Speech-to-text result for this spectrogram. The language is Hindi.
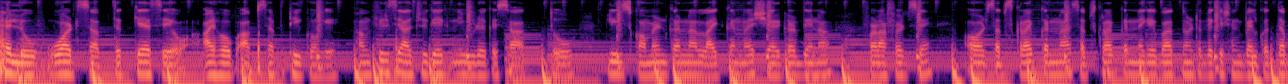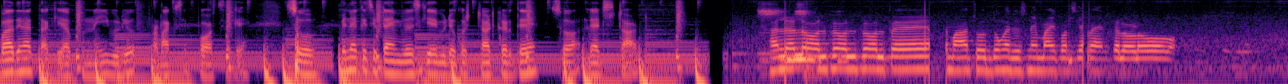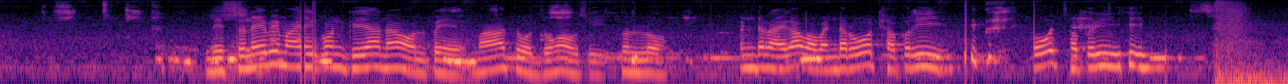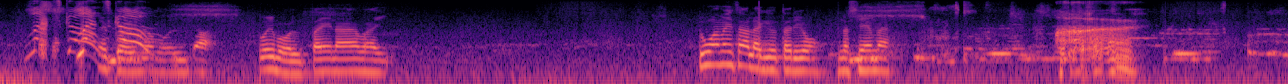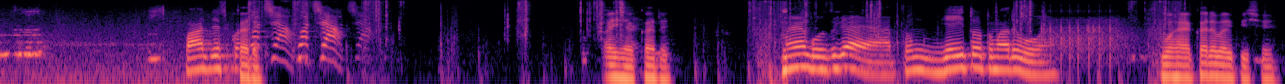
हेलो व्हाट्सअप तो कैसे हो? आई होप आप सब ठीक होंगे। हम फिर से आ चुके हैं एक नई वीडियो के साथ। तो प्लीज़ कमेंट करना लाइक करना शेयर कर देना फटाफट से। और सब्सक्राइब करना। सब्सक्राइब करने के बाद नोटिफिकेशन बेल को दबा देना ताकि आपको नई वीडियो फटाक से पहुँच सके। सो so, बिना किसी टाइम वेस्ट किए वीडियो को स्टार्ट करते हैं। So let's start hello hello all पे ऑल पे ऑल पे। माँ चोद दूँगा जिसने माइक ऑन किया पहन के लड़ो। जिसने भी माइक ऑन किया ना ऑल पे? माँ चोद दूँगा उसी सुन लो। वंडर आएगा वो वंडर ओ छपरी ओ छपरी। Let's go! Let's कोई बोलता कोई बोलता ही ना है भाई। तू हमेशा लगी उतरी हो नशे में। पाँच इसको करे Watch out! Watch out! आई है करे मैं घुस गया यार तुम यही तो तुम्हारे वो है। वो हैकर है भाई पीछे।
